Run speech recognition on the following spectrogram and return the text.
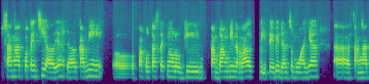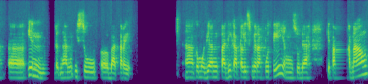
sangat potensial ya. Uh, kami uh, Fakultas Teknologi Tambang Mineral di ITB dan semuanya uh, sangat uh, in dengan isu uh, baterai. Nah, kemudian tadi katalis merah putih yang sudah kita kenal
